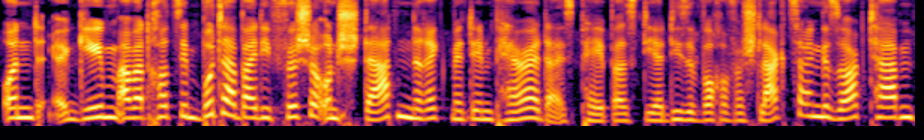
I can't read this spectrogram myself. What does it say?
und äh, geben aber trotzdem Butter bei die Fische und starten direkt mit den Paradise Papers, die ja diese Woche für Schlagzeilen gesorgt haben.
